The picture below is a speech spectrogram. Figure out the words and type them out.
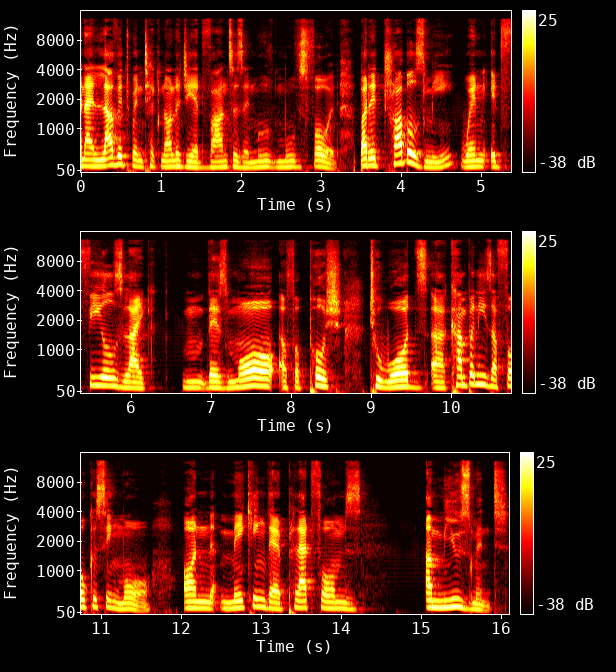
And I love it when technology advances and move, moves forward. But it troubles me when it feels like mm, there's more of a push towards uh, companies are focusing more on making their platforms amusement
